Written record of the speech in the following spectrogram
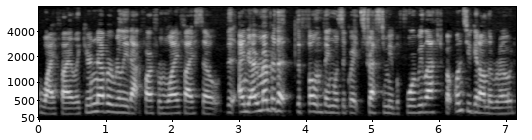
Wi-Fi. Like you're never really that far from Wi-Fi. So the, I, I remember that the phone thing was a great stress to me before we left. But once you get on the road,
